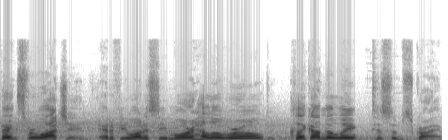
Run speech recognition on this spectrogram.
Thanks for watching. And if you want to see more Hello World, click on the link to subscribe.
